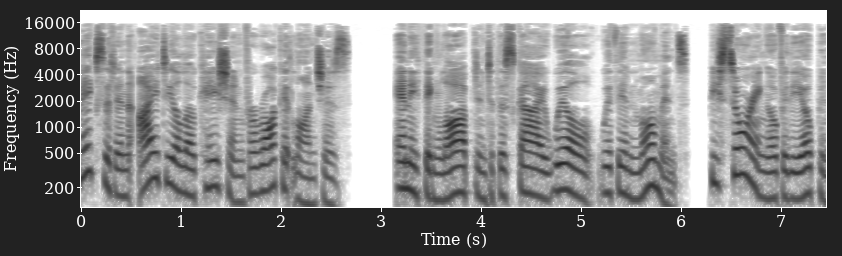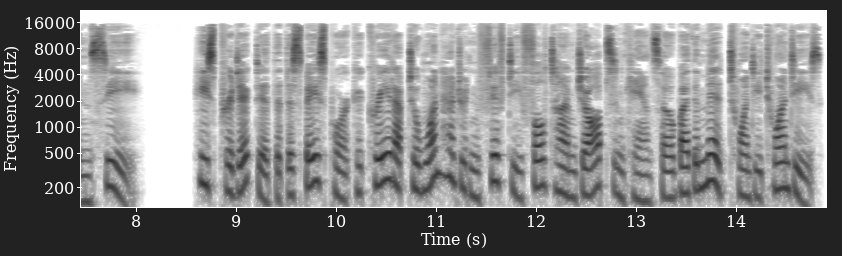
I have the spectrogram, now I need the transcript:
makes it an ideal location for rocket launches. Anything lobbed into the sky will, within moments, be soaring over the open sea. He's predicted that the spaceport could create up to 150 full-time jobs in Canso by the mid-2020s,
